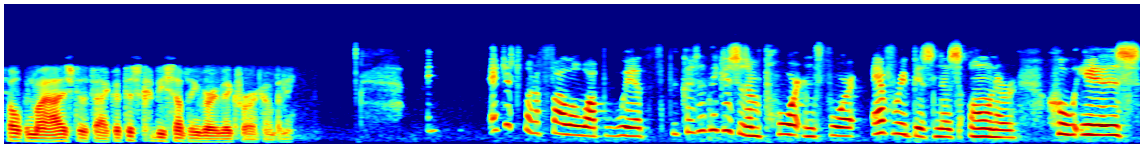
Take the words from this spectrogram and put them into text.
to open my eyes to the fact that this could be something very big for our company. I just want to follow up with because I think this is important for every business owner who is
